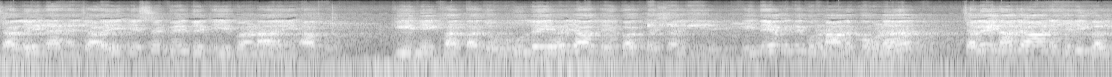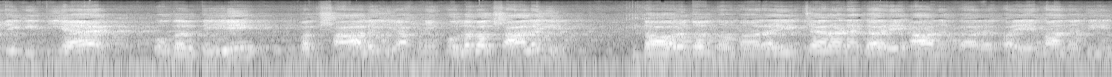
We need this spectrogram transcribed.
ਚਲੇ ਨਹਿ ਜਾਏ, ਇਸ ਬਿਦ ਕੀ ਬਣਾਏ ਅਬ। ਕੀਨੀ ਖਾਤਾ ਜੋ ਲੈ ਹਜਾ ਕਹਿੰਦੇ ਆ ਕਿਤੇ ਗੁਰੂ ਨਾਨਕ ਹੁਣ ਚਲੇ ਨਾ ਜਾਣ, ਜਿਹੜੀ ਗਲਤੀ ਕੀਤੀ ਹੈ ਉਹ ਗਲਤੀ ਬਖਸ਼ਾ ਲਈਏ, ਆਪਣੀ ਭੁੱਲ ਬਖਸ਼ਾ ਲਈਏ। ਦੌਰ ਦੋਨੋਂ ਮਰਈ ਚਰਨ ਗਏ ਆਨ ਕਰ ਭਏ, ਮਨ ਦੀਨ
